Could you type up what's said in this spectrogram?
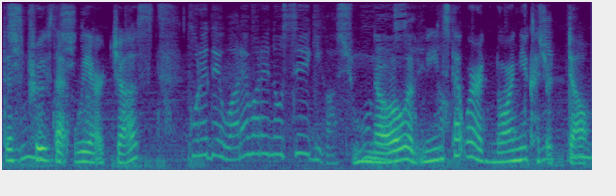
this proves that we are just? No, it means that we're ignoring you because you're dumb.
